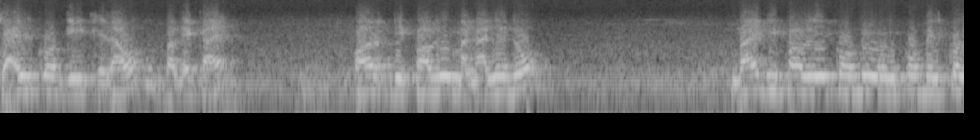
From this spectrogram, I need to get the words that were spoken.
चाइल्ड को घी खिलाओ, भले का है और दीपावली मनाने दो। भाई, दीपावली को भी उनको बिल्कुल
